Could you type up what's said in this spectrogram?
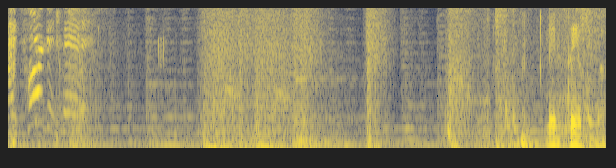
My target vanished. เล่นเซฟจังวะ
